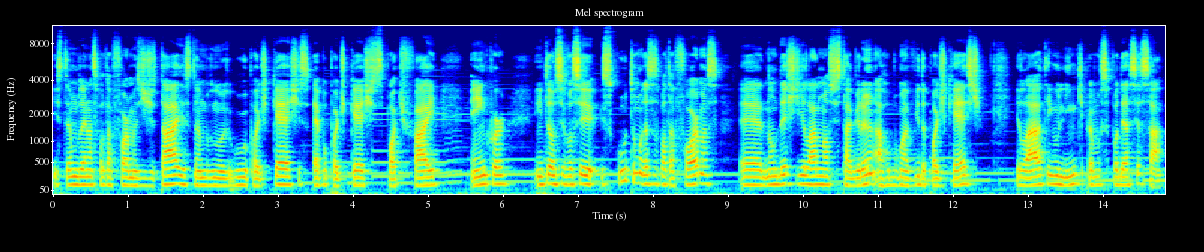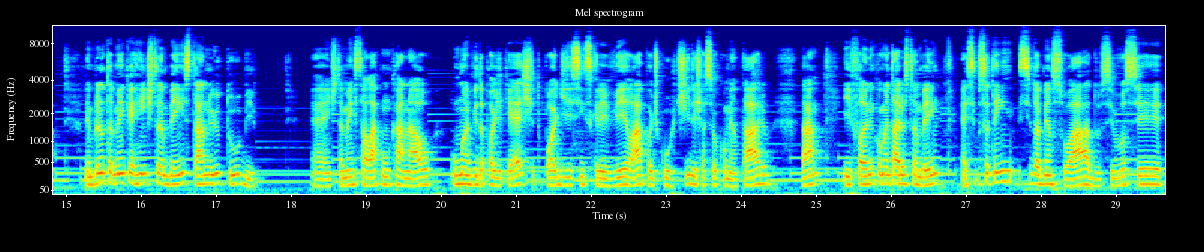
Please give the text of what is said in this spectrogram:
estamos aí nas plataformas digitais, estamos no Google Podcasts, Apple Podcasts, Spotify, Anchor. Então, se você escuta uma dessas plataformas, é, não deixe de ir lá no nosso Instagram, arroba uma vida podcast, e lá tem o link para você poder acessar. Lembrando também que a gente também está no YouTube, é, a gente também está lá com o canal Uma Vida Podcast. Tu pode se inscrever lá, pode curtir, deixar seu comentário, tá? E falando em comentários também, é, se você tem sido abençoado, se você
